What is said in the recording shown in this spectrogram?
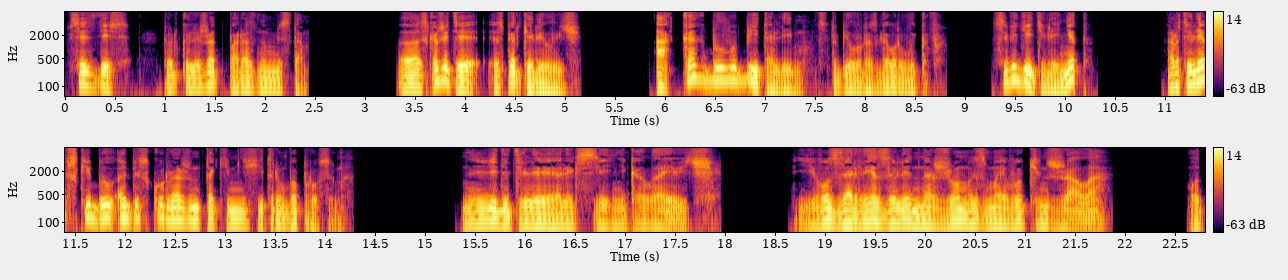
Все здесь, только лежат по разным местам. Э, скажите, Эспер Кириллович, а как был убит Алим? Вступил в разговор Лыков. Свидетелей нет? Артилевский был обескуражен таким нехитрым вопросом. Видите ли, Алексей Николаевич, его зарезали ножом из моего кинжала. Вот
